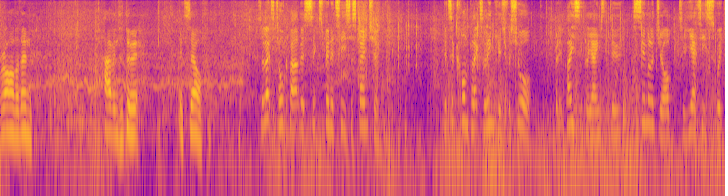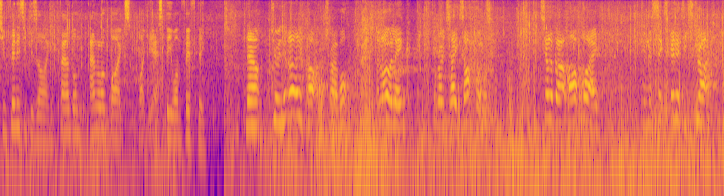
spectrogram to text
rather than having to do it itself. So let's talk about this Sixfinity suspension. It's a complex linkage for sure, but it basically aims to do a similar job to Yeti's Switch Infinity design found on analogue bikes like the SB150. Now, during the early part of the travel, the lower link rotates upwards until about halfway when the Sixfinity strut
